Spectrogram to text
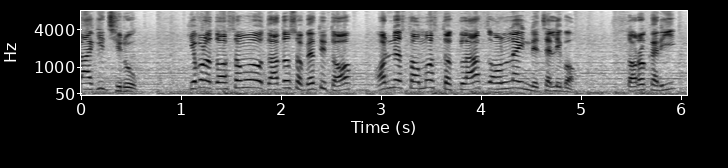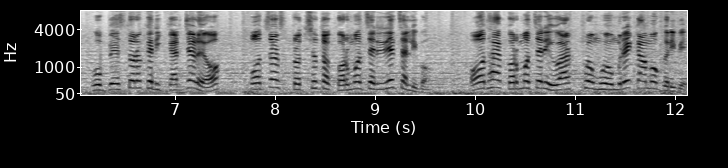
ଲାଗିଛି ରୋକ କେବଳ ଦଶମ ଓ ଦ୍ୱାଦଶ ବ୍ୟତୀତ ଅନ୍ୟ ସମସ୍ତ କ୍ଲାସ୍ ଅନ୍ଲାଇନ୍ରେ ଚାଲିବ ସରକାରୀ ଓ ବେସରକାରୀ କାର୍ଯ୍ୟାଳୟ ପଚାଶ ପ୍ରତିଶତ କର୍ମଚାରୀରେ ଚାଲିବ ଅଧା କର୍ମଚାରୀ ୱାର୍କ ଫ୍ରମ୍ ହୋମ୍ରେ କାମ କରିବେ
